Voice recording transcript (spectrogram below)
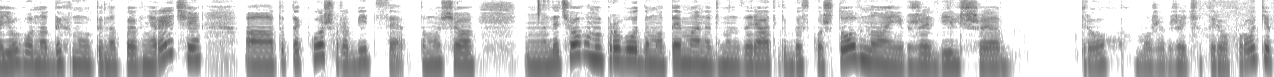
його надихнути на певні речі, то також робіть це. Тому що для чого ми проводимо тайм-менеджмент зарядки безкоштовно і вже більше трьох, може вже чотирьох років.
